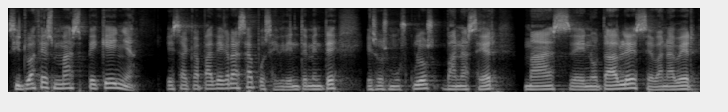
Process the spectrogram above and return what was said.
si tú haces más pequeña esa capa de grasa, pues evidentemente esos músculos van a ser más eh, notables, se van a ver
